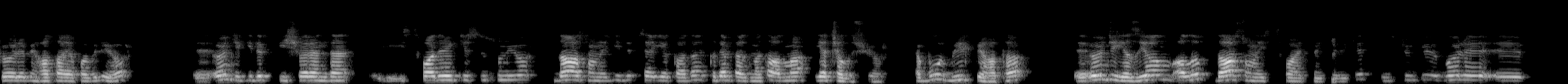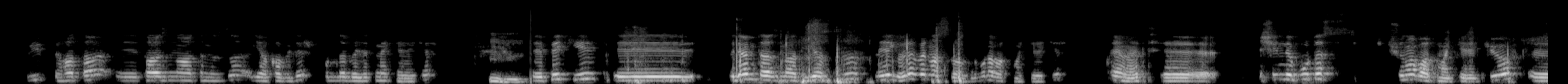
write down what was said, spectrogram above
şöyle bir hata yapabiliyor. Ee, önce gidip işverenden istifa dilekçesini sunuyor. Daha sonra gidip SGK'dan kıdem tazminatı almaya çalışıyor. Bu büyük bir hata. Ee, önce yazıyı al- alıp daha sonra istifa etmek gerekir. Çünkü böyle e, büyük bir hata e, tazminatınızı yakabilir. Bunu da belirtmek gerekir. Hı hı. E, peki e, kıdem tazminatı yazısı neye göre ve nasıl alınır? Buna bakmak gerekir. Evet. e, şimdi burada şuna bakmak gerekiyor. E,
